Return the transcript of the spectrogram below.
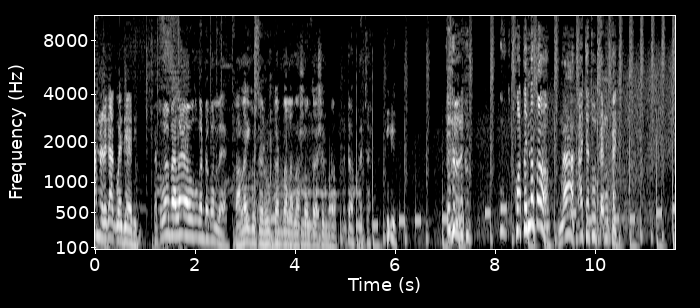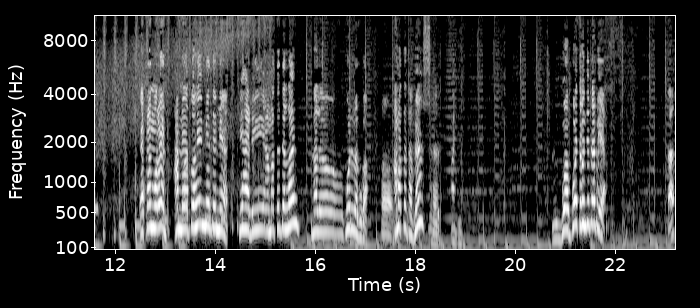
আপনার আগুয়াই দিয়ে দিই। তা তুমি ভালোই উপকারটা করলে? ভালোই করছে রূপঘাট বালা না সন্ত্রাসী বুড়া আচ্ছা। কতেন না তো না আচ্ছা তুই কেন খাই একা মরেন আমি তো হেই মেয়ে দে মেয়ে ইহাডি আমাতে দিলেন নালে করে দেবো গা হ্যাঁ আমাতে থাক হ্যাঁ আচ্ছা বই বই তখন যেতে বিয়া হ্যাঁ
